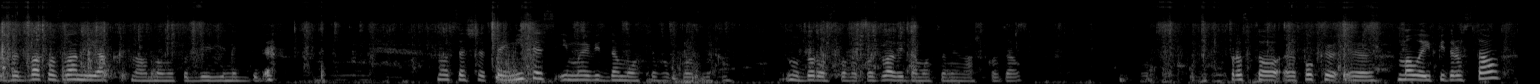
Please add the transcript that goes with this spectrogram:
вже два козла ніяк на одному подвір'ї не буде. Ну, це ще цей місяць, і ми віддамо цього козлика. Ну, дорослого козла віддамо, це не наш козел. Просто е, поки е, малий підростав,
